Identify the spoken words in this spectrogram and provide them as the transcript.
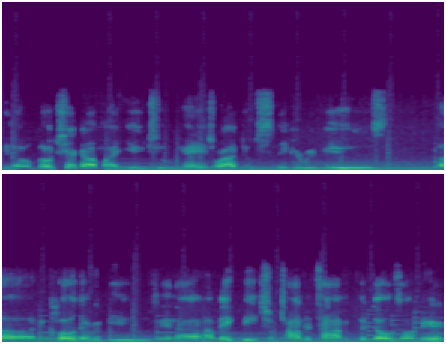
you know, go check out my YouTube page where I do sneaker reviews, uh, clothing reviews, and uh, I make beats from time to time and put those on there.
